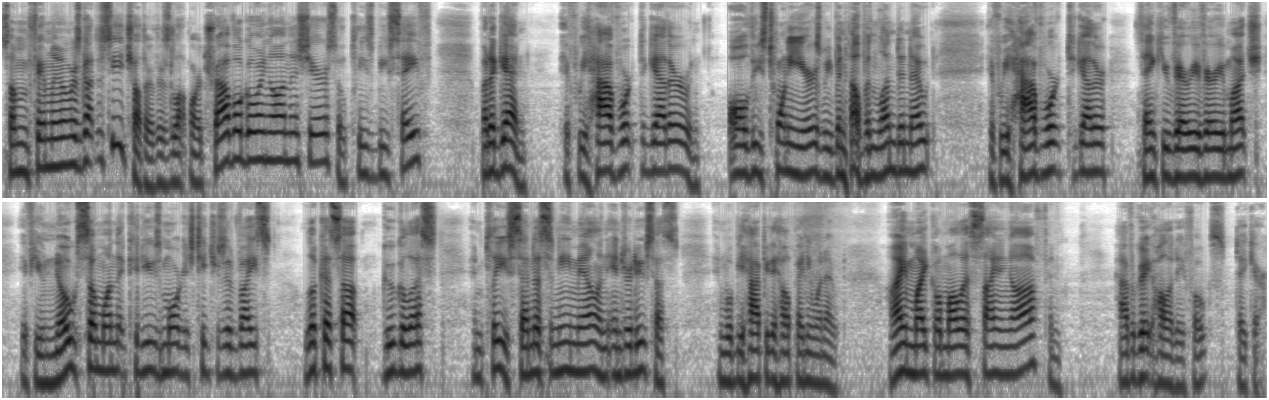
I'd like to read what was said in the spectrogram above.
some family members got to see each other. There's a lot more travel going on this year, so please be safe. But again, if we have worked together and all these 20 years we've been helping London out, if we have worked together, thank you very, very much. If you know someone that could use mortgage teachers advice, look us up, Google us, and please send us an email and introduce us and we'll be happy to help anyone out. I'm Michael Mullis signing off, and have a great holiday, folks. Take care.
